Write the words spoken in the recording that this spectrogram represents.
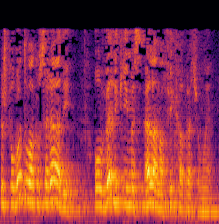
Još pogotovo ako se radi o velikim elama fikha, braćo moja.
